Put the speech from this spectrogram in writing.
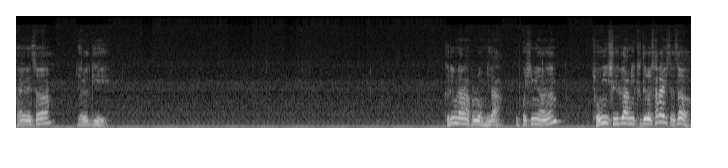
파일에서 열기 그림을 하나 불러옵니다. 보시면은 종이 질감이 그대로 살아 있어서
